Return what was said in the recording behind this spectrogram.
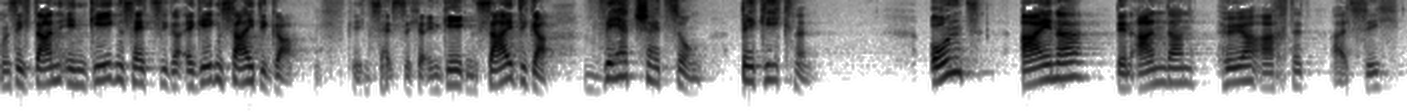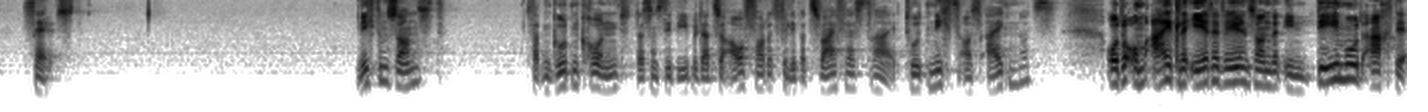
und sich dann in gegensätzlicher, äh, gegenseitiger, gegensätzlicher, in gegenseitiger Wertschätzung begegnen und einer den anderen höher achtet als sich selbst. Nicht umsonst, es hat einen guten Grund, dass uns die Bibel dazu auffordert, Philippa 2, Vers 3, tut nichts aus Eigennutz oder um eitle Ehre willen, sondern in Demut achte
